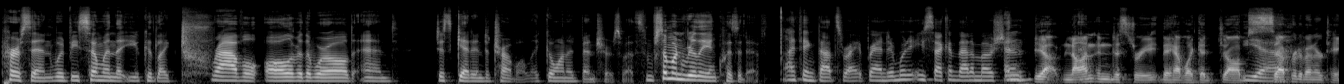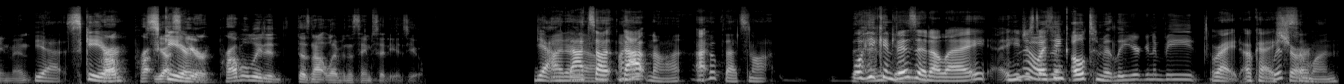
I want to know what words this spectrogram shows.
person would be someone that you could like travel all over the world and just get into trouble, like go on adventures with. Someone really inquisitive. I think that's right, Brandon. Wouldn't you second that emotion? yeah, non-industry. They have like a job Yeah. separate of entertainment. Yeah, skier. Pro- pro- skier. Yeah, skier. Probably did, does not live in the same city as you. yeah, I don't that's know. a I that. hope not. I, hope that's not. well, he can game. visit LA. He just no, I doesn't- think ultimately you're going to be right. Okay, with sure. someone.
